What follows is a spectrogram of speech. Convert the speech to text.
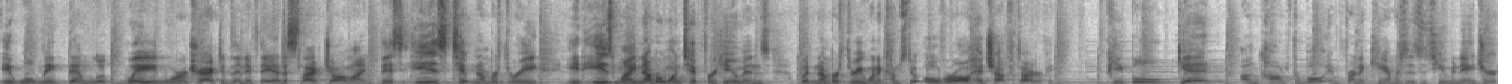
it will make them look way more attractive than if they had a slack jawline. This is tip number three. It is my number one tip for humans, but number three when it comes to overall headshot photography. People get uncomfortable in front of cameras. This is human nature.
